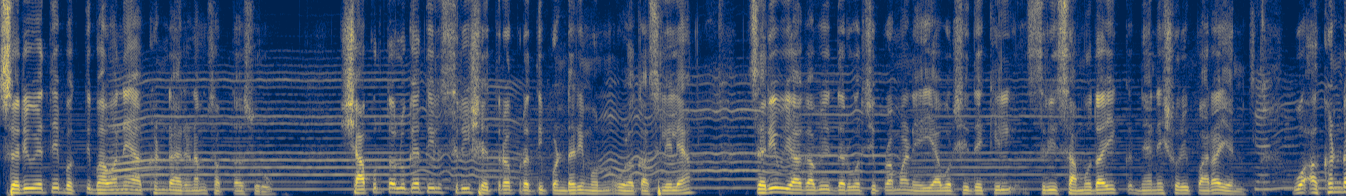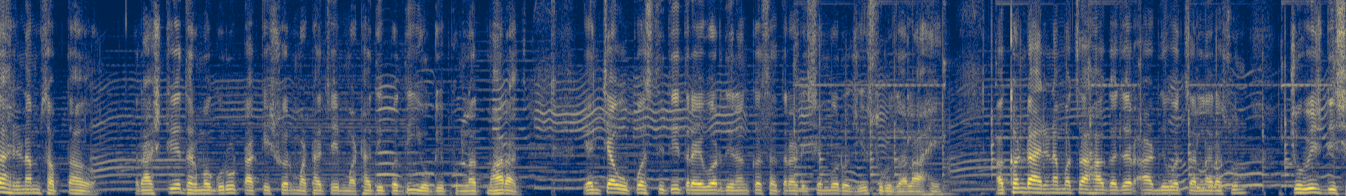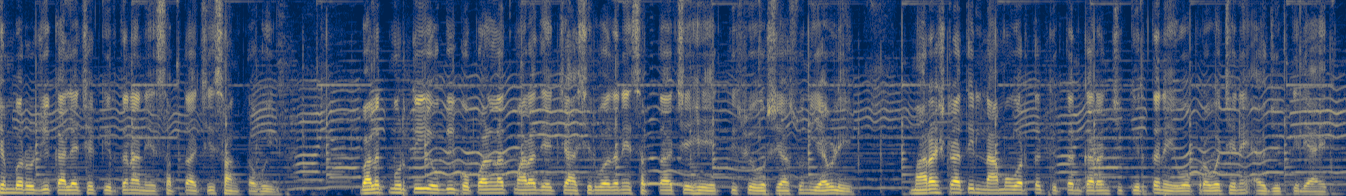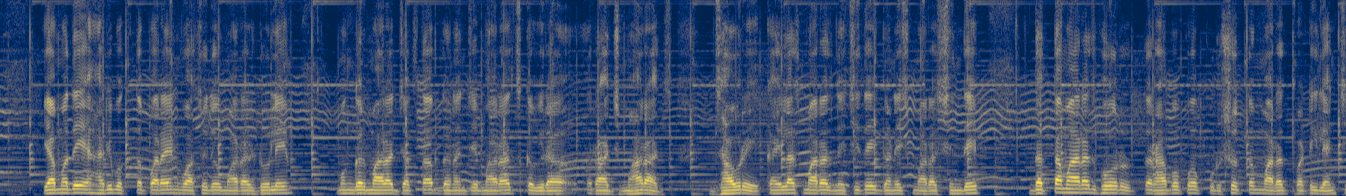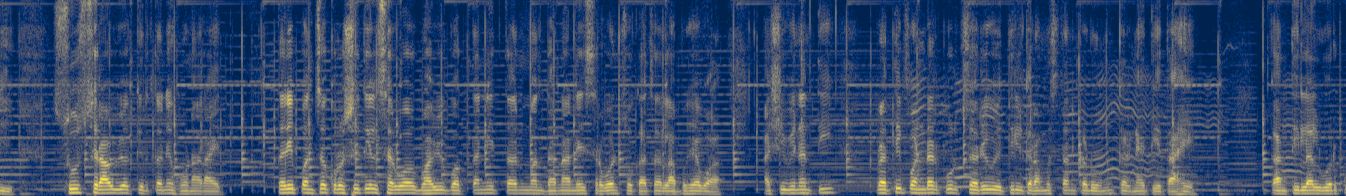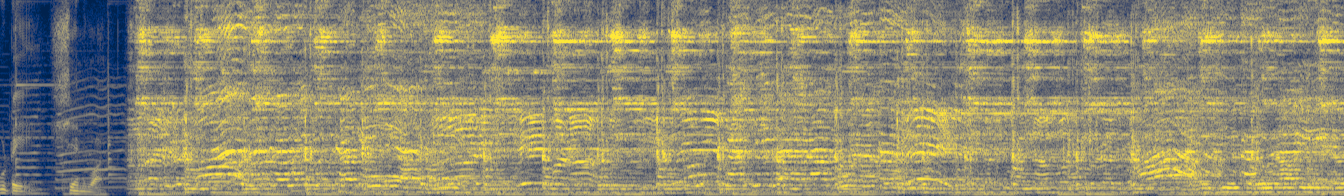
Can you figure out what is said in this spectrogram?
सरीव येथे भक्तिभावाने अखंड हरिणाम सप्ताह सुरू. शहापूर तालुक्यातील श्री क्षेत्र प्रति पंढरी म्हणून ओळख असलेल्या सरीव या गावी दरवर्षीप्रमाणे यावर्षी देखील श्री सामुदायिक ज्ञानेश्वरी पारायण व अखंड हरिणाम सप्ताह राष्ट्रीय धर्मगुरू टाकेश्वर मठाचे मठाधिपती योगी फुलनाथ महाराज यांच्या उपस्थितीत रविवार दिनांक सतरा डिसेंबर रोजी सुरू झाला आहे. अखंड हरिणामाचा हा गजर आठ दिवस चालणार असून चोवीस डिसेंबर रोजी काल्याच्या कीर्तनाने सप्ताहाची सांगता होईल. बालकमूर्ती योगी गोपाळनाथ महाराज यांच्या आशीर्वादाने सप्ताहाचे हे एकतीसवे वर्ष असून यावेळी महाराष्ट्रातील नामवर्त कीर्तनकारांची कीर्तने व प्रवचने आयोजित केली आहेत. यामध्ये हरिभक्तपरायण वासुदेव महाराज ढोले मंगल महाराज जगताप धनंजय महाराज कविरा राज महाराज झावरे कैलास महाराज नेचिते गणेश महाराज शिंदे दत्ता महाराज भोर तर हाबप पुरुषोत्तम महाराज पाटील यांची सुश्राव्य कीर्तने होणार आहेत. तरी पंचक्रोशीतील सर्व भाविक भक्तांनी तन मन धनाने श्रवण सुखाचा लाभ घ्यावा अशी विनंती प्रति पंढरपूर चरीव येथील ग्रामस्थांकडून करण्यात येत आहे कांतीलाल वरकुटे शेनवा करुणाई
